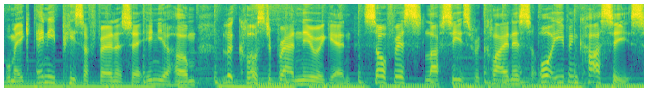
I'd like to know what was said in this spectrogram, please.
will make any piece of furniture in your home look close to brand new again. Sofas, love seats, recliners, or even car seats.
